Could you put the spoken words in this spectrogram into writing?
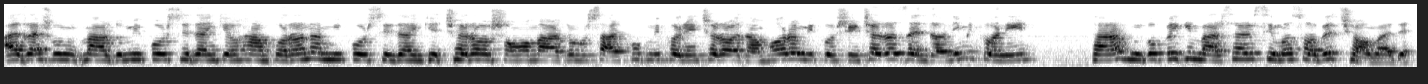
ازشون مردم میپرسیدن که همکارانم میپرسیدن که چرا شما مردم رو سرکوب می‌کنین؟ چرا آدم ها رو می‌کشین؟ چرا زندانی می‌کنین؟ طرف می‌گفت بگیم بر سر سیما ثابت چه آمده.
